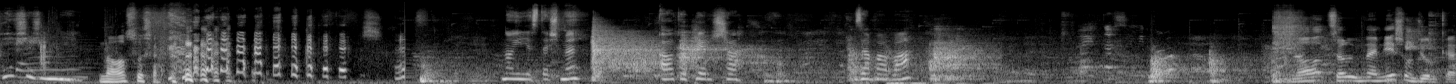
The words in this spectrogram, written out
Słyszysz mnie. No, słyszę. No i jesteśmy. A oto pierwsza zabawa. No, celuj w najmniejszą dziurkę.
